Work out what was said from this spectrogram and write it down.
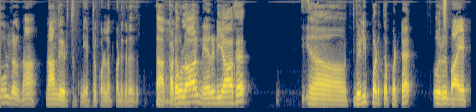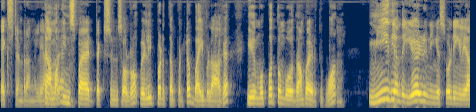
நூல்கள் தான் நாங்க எடுத்துக்குவோம். ஏற்றுக்கொள்ளப்படுகிறது. கடவுளால் நேரடியாக வெளிப்படுத்தப்பட்ட ஒரு இன்ஸ்பயர்ட் டெக்ஸ்ட்ன்றாங்க இல்லையா? ஆமா இன்ஸ்பயர்ட் டெக்ஸ்ட்னு சொல்றோம். வெளிப்படுத்தப்பட்ட பைபிளாக இது முப்பத்தொன்பது தான்ப்பா எடுத்துக்குவோம். மீதி அந்த ஏழு நீங்க சொல்றீங்க இல்லையா?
